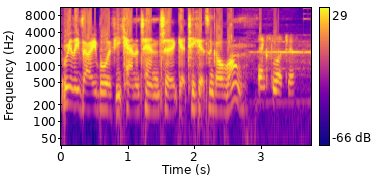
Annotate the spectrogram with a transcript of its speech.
really valuable if you can attend to get tickets and go along. Thanks a lot, Jess.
